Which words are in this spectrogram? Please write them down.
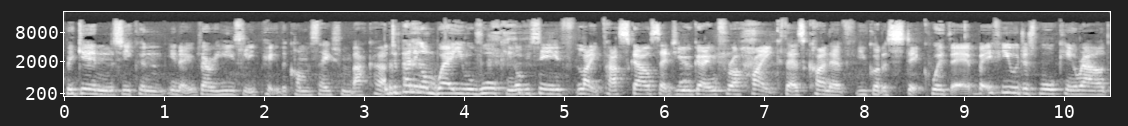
begins, you can you know very easily pick the conversation back up. Depending on where you were walking, obviously, if like Pascal said, you were going for a hike, there's kind of you've got to stick with it. But if you were just walking around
